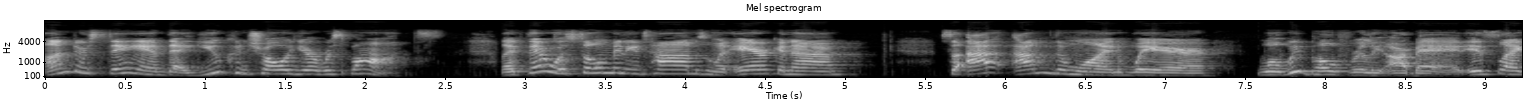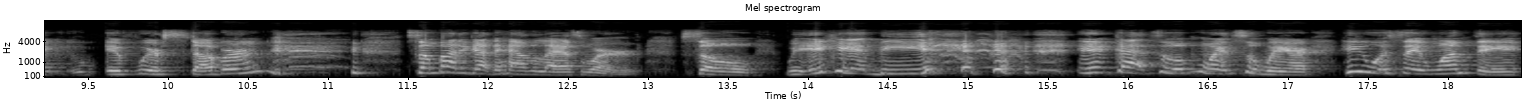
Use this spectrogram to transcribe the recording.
understand that you control your response. Like there were so many times when eric and i so I, i'm the one where well we both really are bad. It's like if we're stubborn somebody got to have the last word. So we, it can't be. it got to a point to where he would say one thing,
